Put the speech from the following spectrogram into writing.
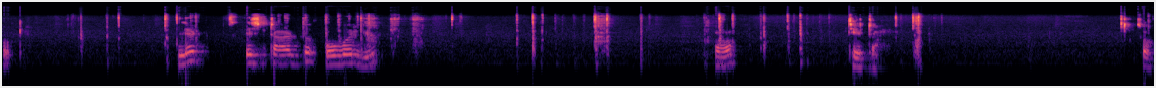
Okay. Let's start the overview of data so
